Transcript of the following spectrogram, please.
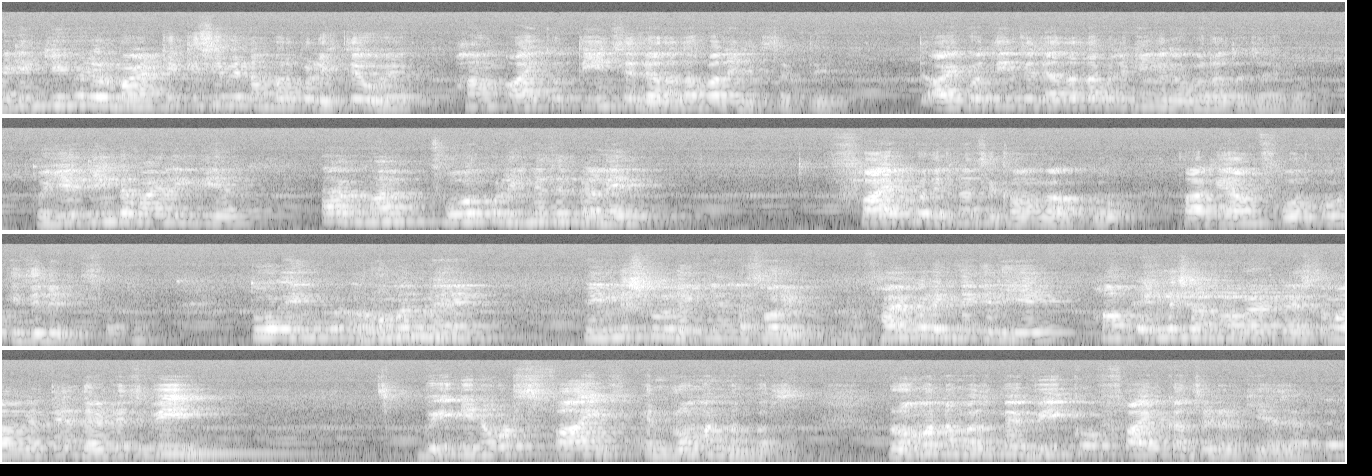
लेकिन कीप इन योर माइंड कि किसी भी नंबर को लिखते हुए हम आई को तीन से ज़्यादा दफ़ा नहीं लिख सकते। आई को तीन से ज़्यादा दफ़ा लिखेंगे तो गलत हो जाएगा। तो ये तीन दफ़ा लिख दिया। अब हम फोर को लिखने से पहले फाइव को लिखना सिखाऊँगा आपको, ताकि हम फोर को इजीली लिख सकें। तो रोमन में इंग्लिश को लिखने सॉरी फाइव को लिखने के लिए हम इंग्लिश अल्फ़ाबेट का इस्तेमाल करते हैं that is V V denotes five in Roman numbers Roman numbers में वी को फाइव कंसिडर किया जाता है।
